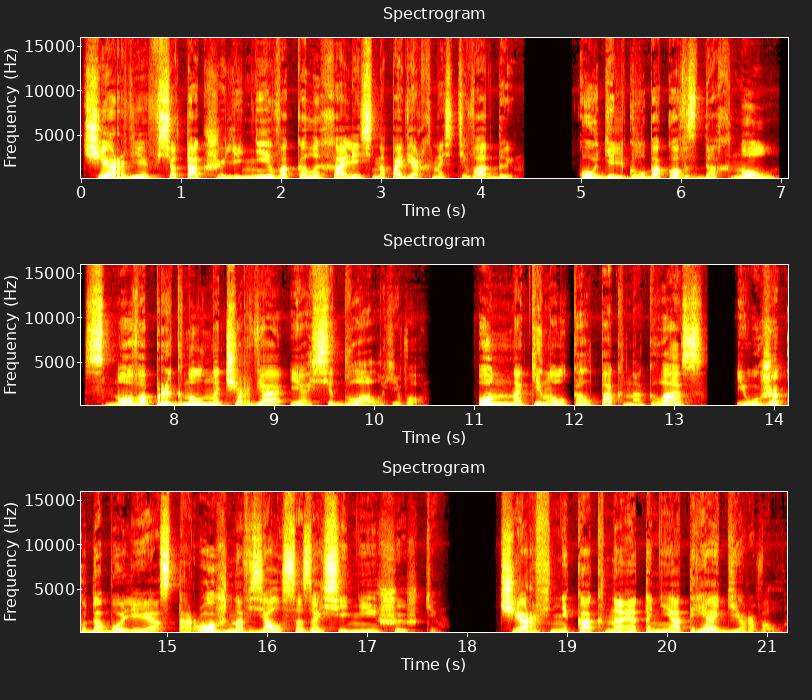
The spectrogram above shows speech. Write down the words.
Черви все так же лениво колыхались на поверхности воды. Кугель глубоко вздохнул, снова прыгнул на червя и оседлал его. Он накинул колпак на глаз и уже куда более осторожно взялся за синие шишки. Червь никак на это не отреагировал.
